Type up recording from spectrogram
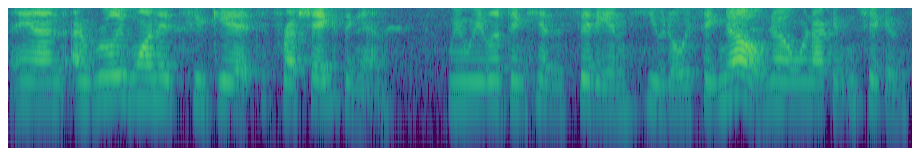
and I really wanted to get fresh eggs again. When we lived in Kansas City, and he would always say, "No, no, we're not getting chickens."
